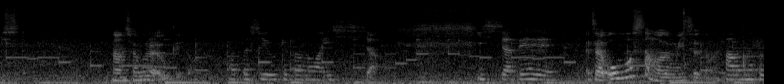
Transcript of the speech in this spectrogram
でした。何社ぐらい受けた私受けたのは1社。1社でじゃあ応募したのはでも一緒じゃないあなんか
